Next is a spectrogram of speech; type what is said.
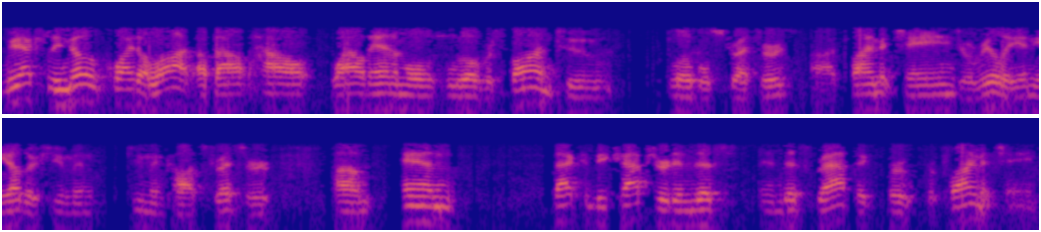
We actually know quite a lot about how wild animals will respond to global stressors, uh, climate change, or really any other human human caused stressor. Um, and that can be captured in this in this graphic for, for climate change.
